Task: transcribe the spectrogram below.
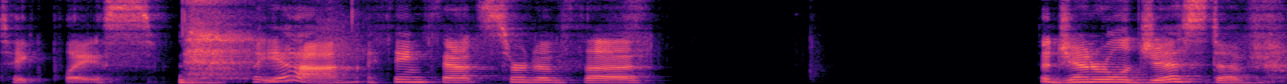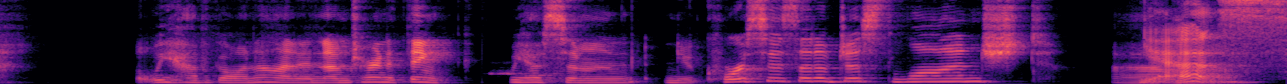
take place. But yeah, I think that's sort of the the general gist of what we have going on. And I'm trying to think. We have some new courses that have just launched. Um, yes.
